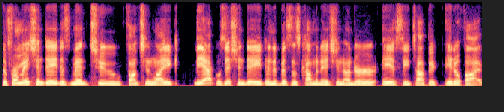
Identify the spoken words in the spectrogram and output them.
The formation date is meant to function like the acquisition date in a business combination under ASC topic 805.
